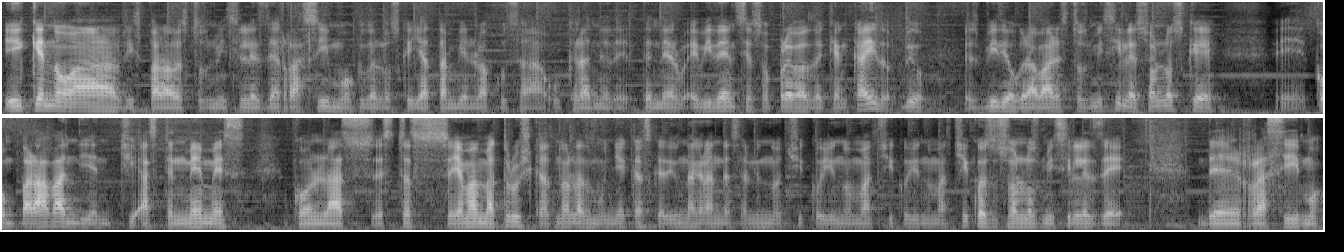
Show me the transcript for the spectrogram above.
y que no ha disparado estos misiles de racimo, de los que ya también lo acusa Ucrania de tener evidencias o pruebas de que han caído. Digo, es videograbar estos misiles, son los que eh, comparaban y hasta en memes con las, estas se llaman matrushkas, ¿no? Las muñecas que de una grande sale uno chico y uno más chico y uno más chico, esos son los misiles de, de racimo.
